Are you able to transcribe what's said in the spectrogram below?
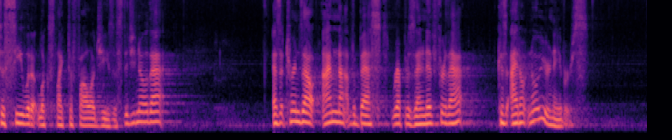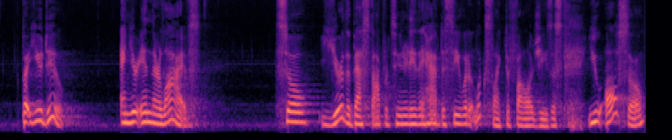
to see what it looks like to follow Jesus. Did you know that? As it turns out, I'm not the best representative for that because I don't know your neighbors. But you do, and you're in their lives. So you're the best opportunity they have to see what it looks like to follow Jesus. You also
